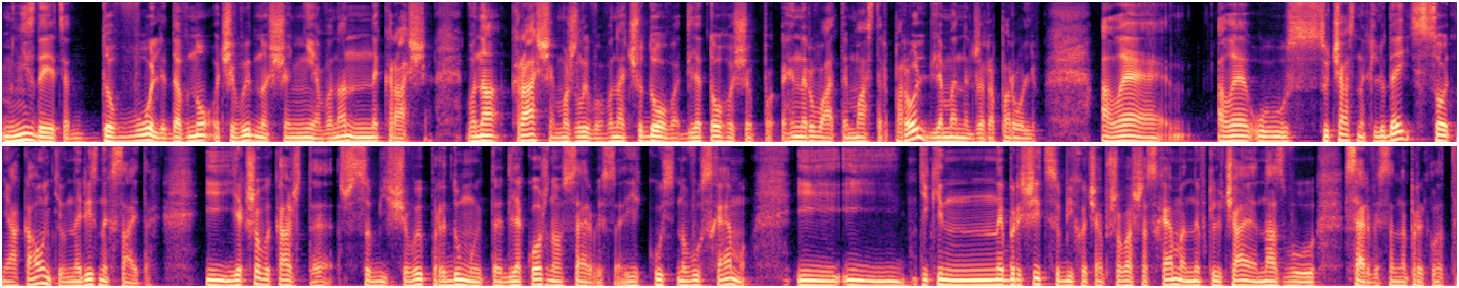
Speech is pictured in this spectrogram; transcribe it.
Мені здається, доволі давно очевидно, що ні, вона не краща. Вона краща, можливо, вона чудова для того, щоб генерувати мастер-пароль для менеджера паролів. Але Але у сучасних людей сотні акаунтів на різних сайтах. І якщо ви кажете собі, що ви придумуєте для кожного сервісу якусь нову схему, і і тільки не брешіть собі, хоча б що ваша схема не включає назву сервіса, наприклад,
